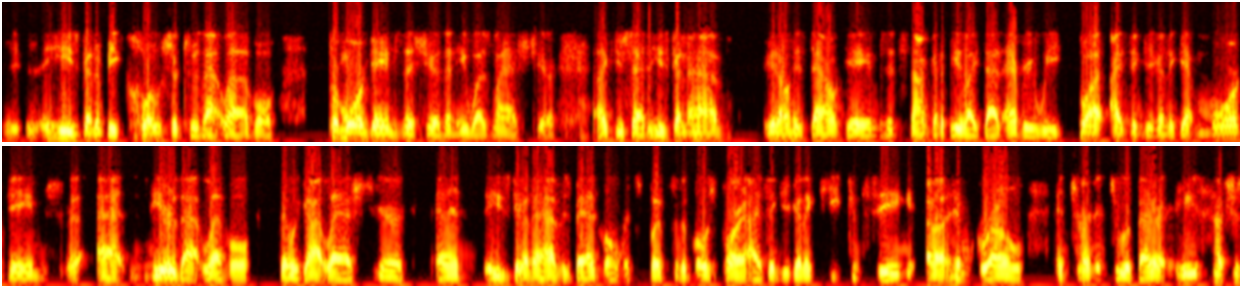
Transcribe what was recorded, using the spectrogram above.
he's going to be closer to that level for more games this year than he was last year. Like you said, he's going to have you know his down games. It's not going to be like that every week, but I think you're going to get more games at near that level than we got last year. And he's going to have his bad moments, but for the most part, I think you're going to keep seeing uh, him grow and turn into a better. He's such a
